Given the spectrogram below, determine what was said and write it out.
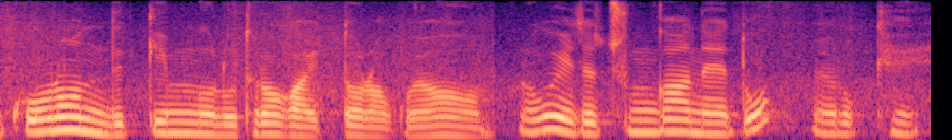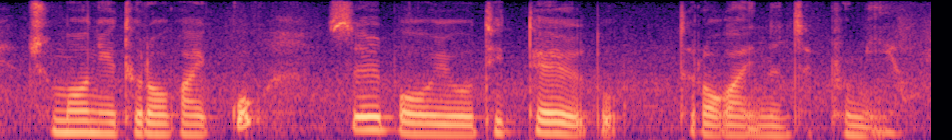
그런 느낌으로 들어가 있더라고요. 그리고 이제 중간에도 이렇게 주머니 들어가 있고 실버 요 디테일도 들어가 있는 제품이에요.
